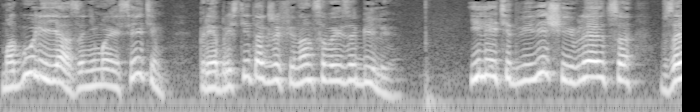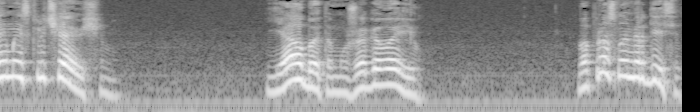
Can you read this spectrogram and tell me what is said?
могу ли я, занимаясь этим, приобрести также финансовое изобилие? Или эти две вещи являются взаимоисключающими? Я об этом уже говорил. Вопрос номер 10.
